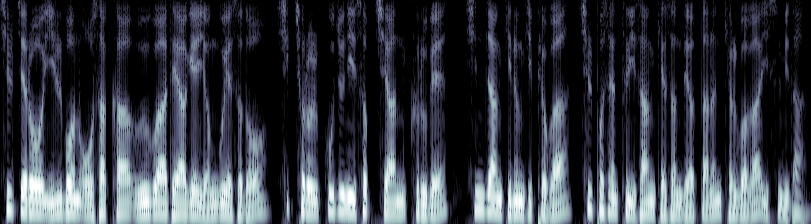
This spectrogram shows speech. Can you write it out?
실제로 일본 오사카 의과대학의 연구에서도 식초를 꾸준히 섭취한 그룹의 신장 기능 지표가 7% 이상 개선되었다는 결과가 있습니다.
